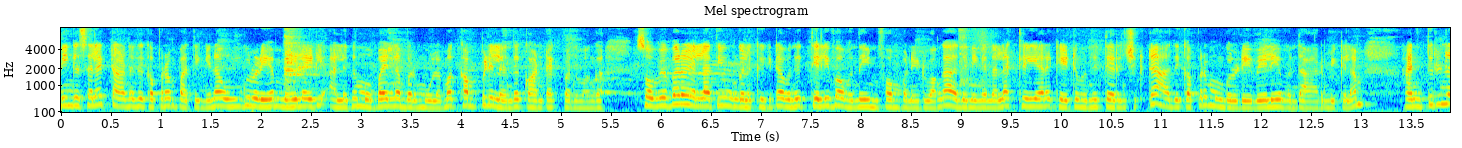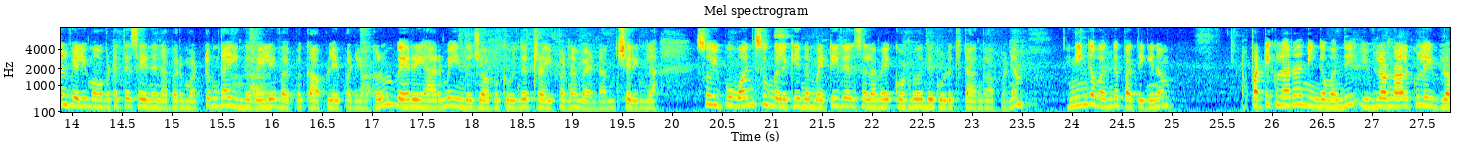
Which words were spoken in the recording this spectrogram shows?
நீங்கள் செலக்ட் ஆனதுக்கப்புறம் பார்த்தீங்கன்னா உங்களுடைய மெயில் ஐடி அல்லது மொபைல் நம்பர் மூலமாக கம்பெனிலேருந்து காண்டாக்ட் பண்ணுவாங்க. ஸோ விவரம் எல்லாத்தையும் உங்களுக்கு கிட்ட வந்து தெளிவாக வந்து இன்ஃபார்ம் பண்ணிவிடுவாங்க அது நீங்கள் நல்லா கிளியராக கேட்டு வந்து தெரிஞ்சுக்கிட்டு அதுக்கப்புறம் உங்களுடைய வேலையை வந்து ஆரம்பிக்கலாம். அண்ட் திருநெல்வேலி மாவட்டத்தை சேர்ந்த நபர் மட்டும்தான் இந்த வேலை வாய்ப்புக்கு அப்ளை பண்ணியிருக்கணும். வேறு யாருமே இந்த ஜாபுக்கு வந்து ட்ரை பண்ண வேண்டாம் சரிங்களா? ஸோ இப்போ ஒன்ஸ் உங்களுக்கு இந்த மெட்டீரியல்ஸ் எல்லாமே கொண்டு வந்து கொடுத்துட்டாங்க அப்படின்னா நீங்கள் வந்து பார்த்தீங்கன்னா பர்டிகுலராக நீங்கள் வந்து இவ்வளோ நாளுக்குள்ளே இவ்வளோ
